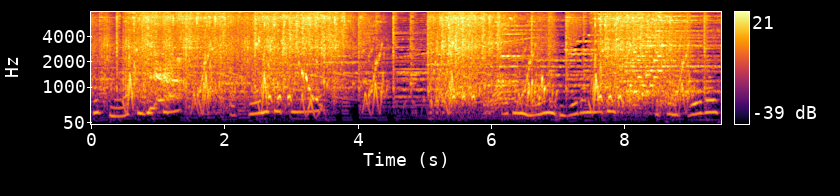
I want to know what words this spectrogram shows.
Geschütz nervt ein bisschen. Das König gespielt. Ich hab einen Leon mit einem Silbermarken. Ich bin Werwolf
